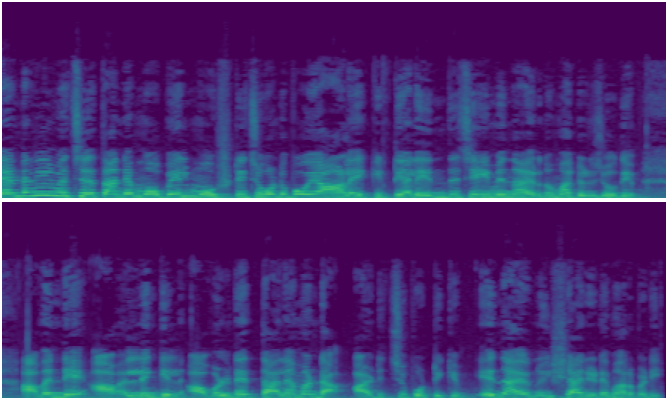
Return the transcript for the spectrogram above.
ലണ്ടനിൽ വെച്ച് തന്റെ മൊബൈൽ മോഷ്ടിച്ചു കൊണ്ടുപോയ ആളെ കിട്ടിയാൽ എന്ത് ചെയ്യുമെന്നായിരുന്നു മറ്റൊരു ചോദ്യം. അവന്റെ അല്ലെങ്കിൽ അവളുടെ തലമണ്ട അടിച്ചു പൊട്ടിക്കും എന്നായിരുന്നു ഇഷാനിയുടെ മറുപടി.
